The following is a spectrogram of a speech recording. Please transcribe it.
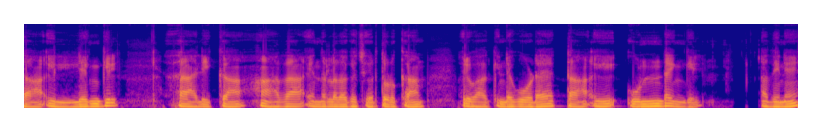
ത ഇല്ലെങ്കിൽ താലിക്ക ഹാദ എന്നുള്ളതൊക്കെ ചേർത്ത് കൊടുക്കാം. ഒരു വാക്കിന്റെ കൂടെ ത ഉണ്ടെങ്കിൽ അതിന്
